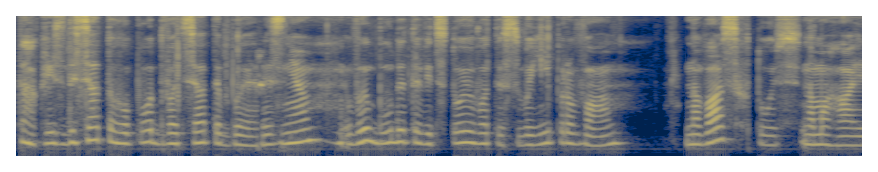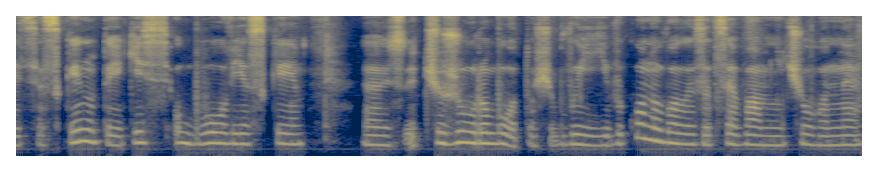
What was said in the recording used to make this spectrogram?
Так, із 10 по 20 березня ви будете відстоювати свої права. На вас хтось намагається скинути якісь обов'язки, е, чужу роботу, щоб ви її виконували, за це вам нічого не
